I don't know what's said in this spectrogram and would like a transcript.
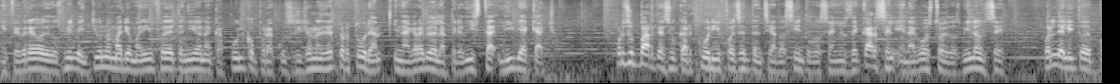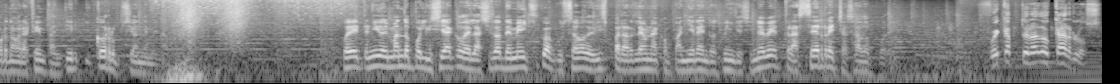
En febrero de 2021, Mario Marín fue detenido en Acapulco por acusaciones de tortura en agravio de la periodista Lidia Cacho. Por su parte, Azúcar Curi fue sentenciado a 112 años de cárcel en agosto de 2011 por el delito de pornografía infantil y corrupción de menores. Fue detenido el mando policíaco de la Ciudad de México acusado de dispararle a una compañera en 2019 tras ser rechazado por ella. Fue capturado Carlos,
